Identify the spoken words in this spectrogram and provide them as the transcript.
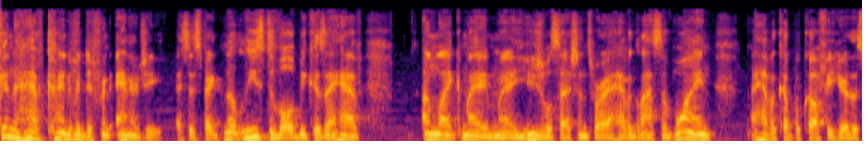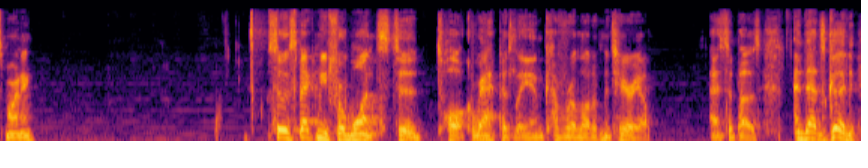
going to have kind of a different energy, I suspect, not least of all because I have, unlike my, my usual sessions where I have a glass of wine, I have a cup of coffee here this morning. So expect me for once to talk rapidly and cover a lot of material. I suppose. And that's good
